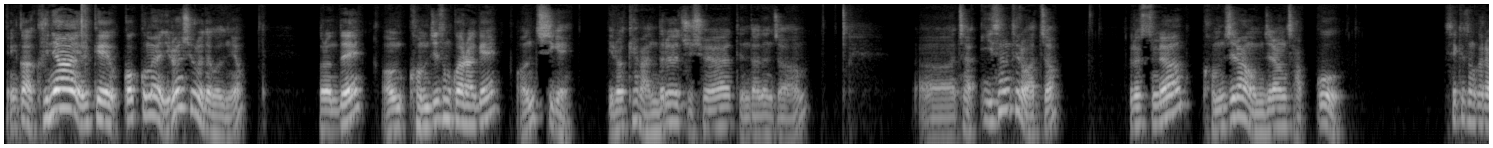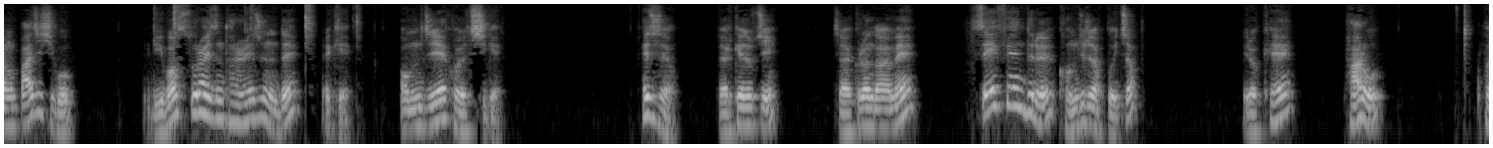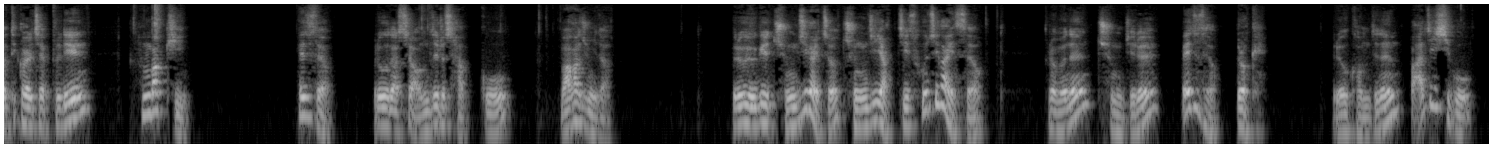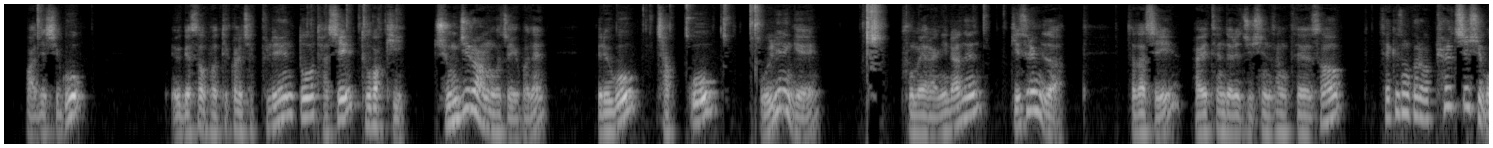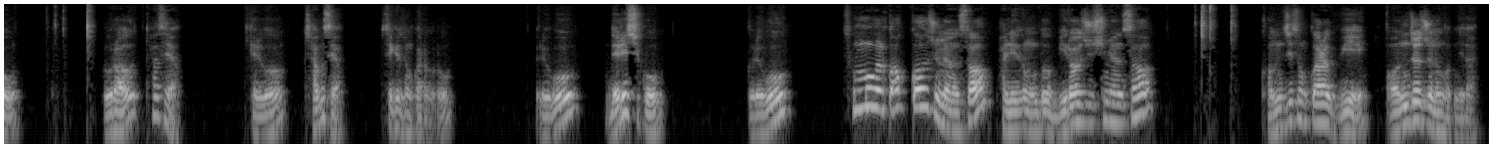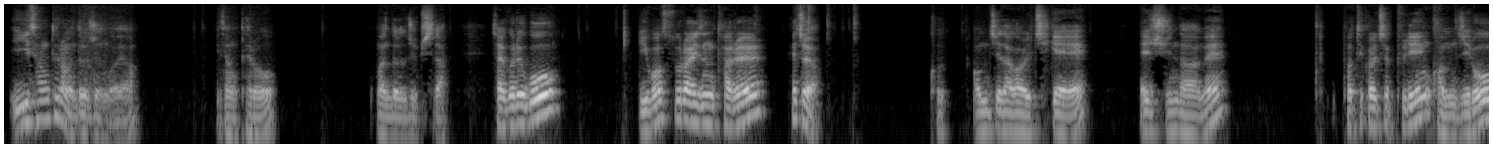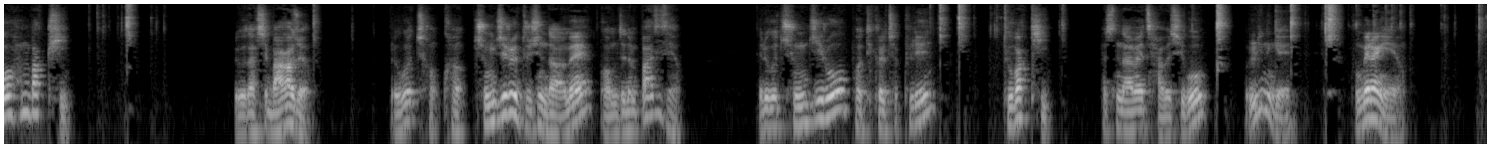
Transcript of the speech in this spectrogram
그러니까 그냥 이렇게 꺾으면 이런 식으로 되거든요. 그런데 검지손가락에 얹히게 이렇게 만들어 주셔야 된다는 점. 어, 자, 이 상태로 왔죠? 그러면 검지랑 엄지랑 잡고 새끼손가락은 빠지시고 reverse horizontal을 해주는데 이렇게 엄지에 걸치게 해주세요. 자, 이렇게 해줬지? 자, 그런 다음에 safe handle을 검지로 잡고 있죠? 이렇게 바로 vertical Chaplin 한 바퀴 해주세요. 그리고 다시 엄지를 잡고 막아줍니다. 그리고 여기 중지가 있죠? 중지, 약지, 소지가 있어요. 그러면은 중지를 빼주세요. 이렇게. 그리고 검지는 빠지시고, 빠지시고, 여기서 vertical Chaplin 또 다시 두 바퀴. 중지로 하는 거죠, 이번엔. 그리고 잡고 올리는 게 부메랑이라는 기술입니다. 자, 다시 핸들을 쥐신 상태에서 새끼손가락을 펼치시고 rollout 하세요. 그리고 잡으세요. 새끼손가락으로. 그리고 내리시고 그리고 손목을 꺾어주면서 발리송도 밀어주시면서 검지손가락 위에 얹어주는 겁니다. 이 상태로 만들어주는 거예요. 이 상태로 만들어줍시다. 자 그리고 reverse horizontal을 해줘요. 엄지에다가 걸치게 해주신 다음에 vertical Chaplin 검지로 한 바퀴 그리고 다시 막아줘요. 그리고 중지를 두신 다음에 검지는 빠지세요. 그리고 중지로 vertical Chaplin 두 바퀴 하신 다음에 잡으시고 올리는 게 부메랑이에요.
